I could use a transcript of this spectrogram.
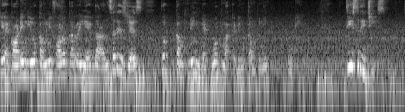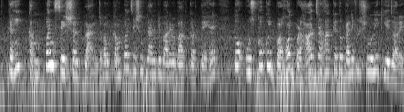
के अकॉर्डिंगली वो कंपनी फॉलो कर रही है? द आंसर इज़ येस तो कंपनी नेटवर्क मार्केटिंग कंपनी होगी। तीसरी चीज़, कहीं कंपनसेशन प्लान जब हम कंपनसेशन प्लान के बारे में बात करते हैं तो उसको कोई बहुत बढ़ा चढ़ा के तो बेनिफिट शो नहीं किए जा रहे।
